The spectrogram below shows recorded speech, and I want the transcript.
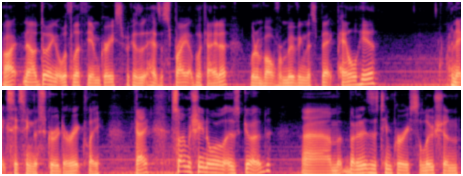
Right now doing it with lithium grease because it has a spray applicator would involve removing this back panel here and accessing the screw directly. Okay, sewing machine oil is good, um, but it is a temporary solution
